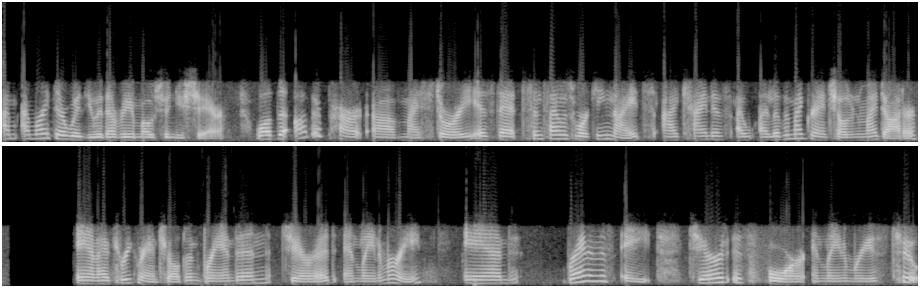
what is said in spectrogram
I'm I'm right there with you with every emotion you share. Well, the other part of my story is that since I was working nights, I kind of I, I live with my grandchildren, and my daughter, and I have three grandchildren: Brandon, Jared, and Lena Marie. And Brandon is eight, Jared is four, and Lena Marie is two.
